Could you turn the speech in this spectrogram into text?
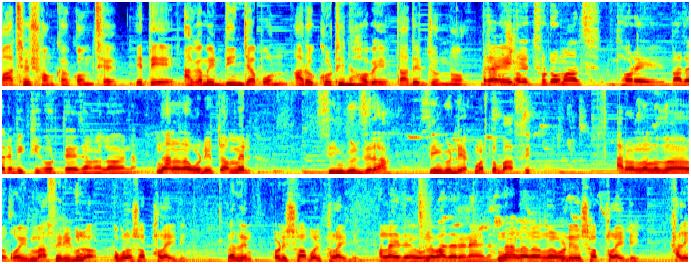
মাছের সংখ্যা কমছে। এতে আগামীর দিন যাপন আরও কঠিন হবে তাদের জন্য। এই যে ছোট মাছ ধরে বাজারে বিক্রি করতে ঝামেলা হয় না? না না না ওটি তো আমের সিঙ্গুর জিরা সিঙ্গুর দিয়ে একমাত্র বাসে। আর অন্যান্য যা ওই মাছের ইগুলো ওগুলো সব ফালাই দেয়। বুঝলেন? ওটি সব ওই ফালাই দেয়। ফালাই দেয় ওগুলো বাজারে নেয় না। না না না না ওটিও সব ফালাই দেয়। খালি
